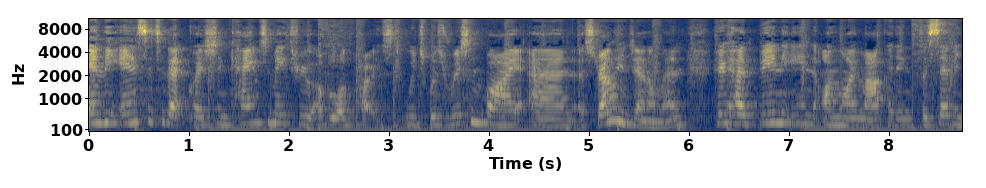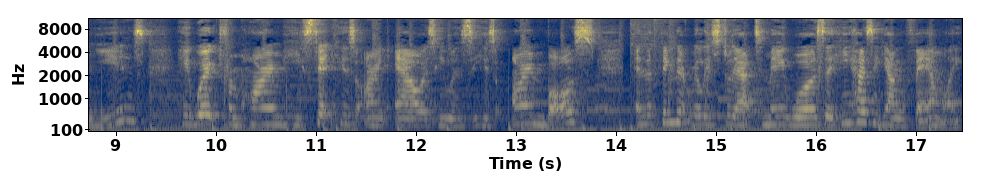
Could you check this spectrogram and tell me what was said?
And the answer to that question came to me through a blog post, which was written by an Australian gentleman who had been in online marketing for seven years. He worked from home, he set his own hours, he was his own boss. And the thing that really stood out to me was that he has a young family.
